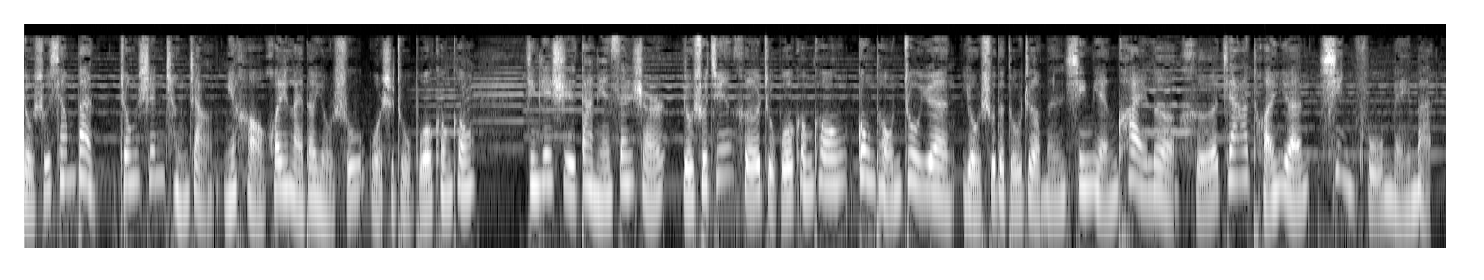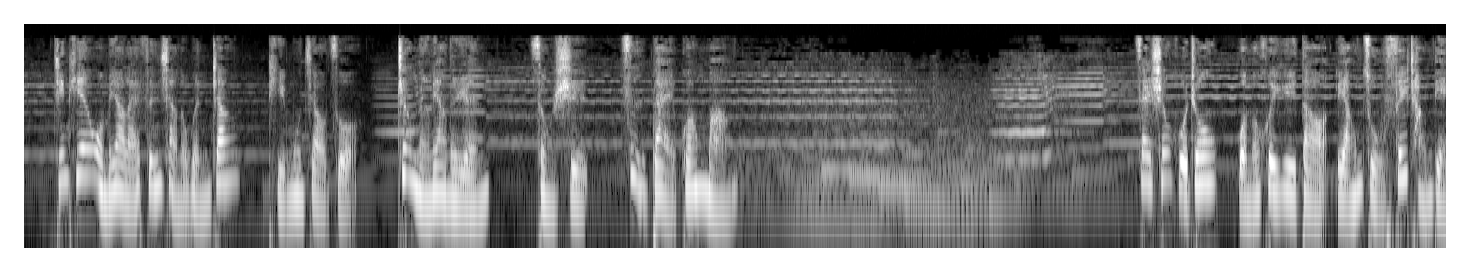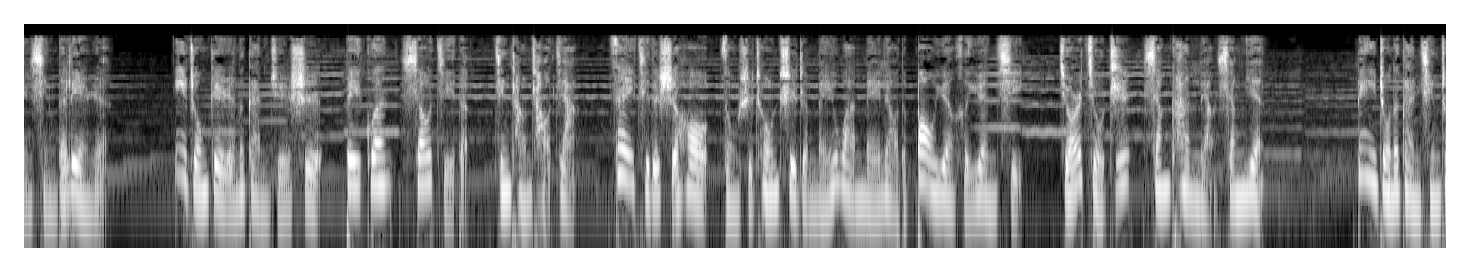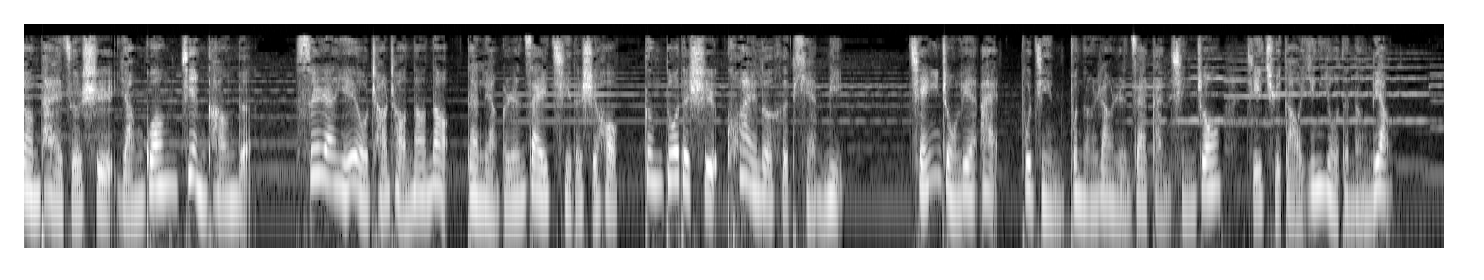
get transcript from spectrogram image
有书相伴，终身成长。你好，欢迎来到有书，我是主播空空。今天是大年三十儿，有书君和主播空空共同祝愿有书的读者们新年快乐，阖家团圆，幸福美满。今天我们要来分享的文章题目叫做《正能量的人总是自带光芒》。在生活中，我们会遇到两组非常典型的恋人，一种给人的感觉是悲观消极的，经常吵架，在一起的时候总是充斥着没完没了的抱怨和怨气，久而久之相看两相厌；另一种的感情状态则是阳光健康的，虽然也有吵吵闹闹，但两个人在一起的时候更多的是快乐和甜蜜。前一种恋爱。不仅不能让人在感情中汲取到应有的能量，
